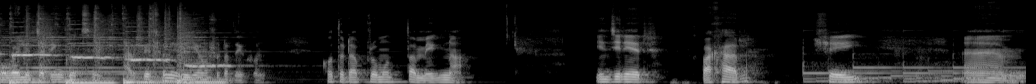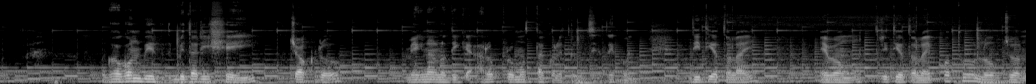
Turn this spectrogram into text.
মোবাইলে চ্যাটিং করছে। পেছনের এই অংশটা দেখুন, কতটা প্রমত্তা মেঘনা। ইঞ্জিনের পাখার সেই গগন বিদ- সেই চক্র মেঘনা নদীকে আরও প্রমত্তা করে তুলছে। দেখুন, দ্বিতীয় তলায় এবং তৃতীয় তলায় কত লোকজন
